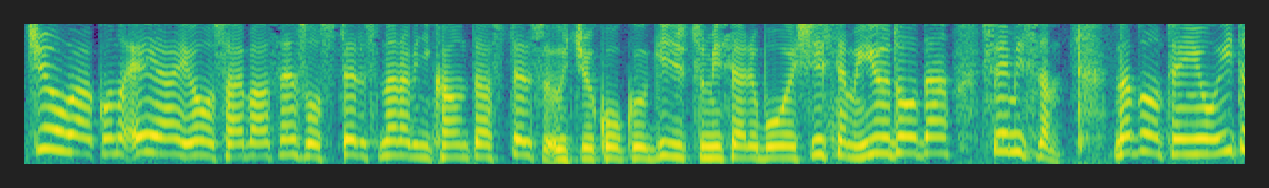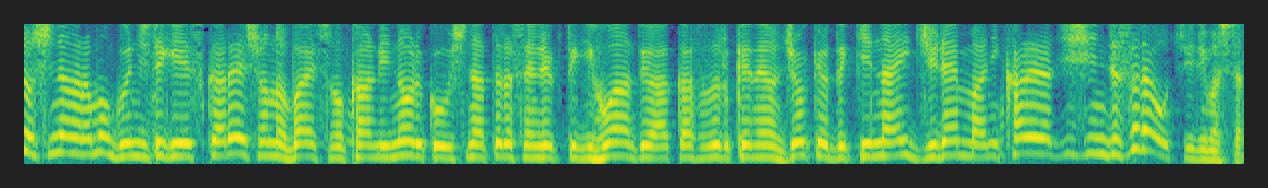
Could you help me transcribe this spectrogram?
中国はこの AI をサイバー戦争、ステルス並びにカウンターステルス、宇宙航空技術、ミサイル防衛システム、誘導弾、精密弾などの転用を意図しながらも軍事的エスカレーションのバイスの管理能力を失ったら戦略的不安という悪化させる懸念を除去できないジレンマに彼ら自身ですら陥りました。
